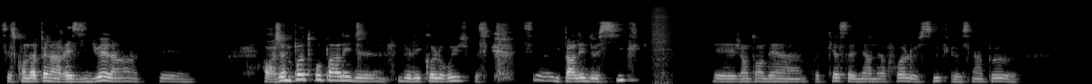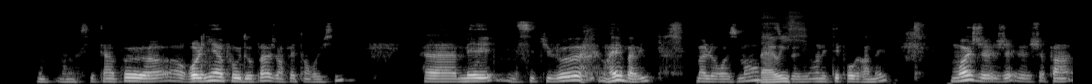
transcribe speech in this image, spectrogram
c'est ce qu'on appelle un résiduel. Hein. Euh. Alors, j'aime pas trop parler de, l'école russe parce qu'il parlait de cycle. Et j'entendais un podcast la dernière fois, le cycle, c'est un peu, euh, c'était un peu euh, relié un peu au dopage en fait en Russie. Euh, mais si tu veux, ouais, bah oui, malheureusement, bah oui. on était programmé. Moi, je, je, je enfin,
